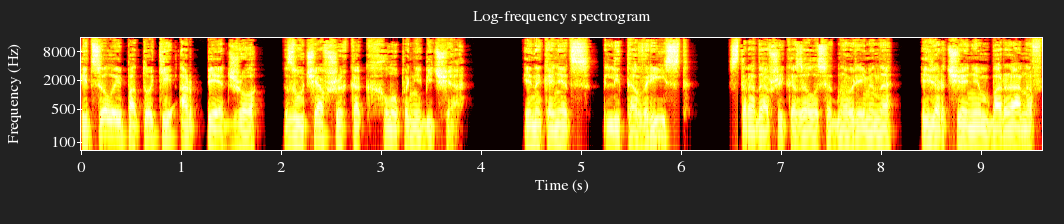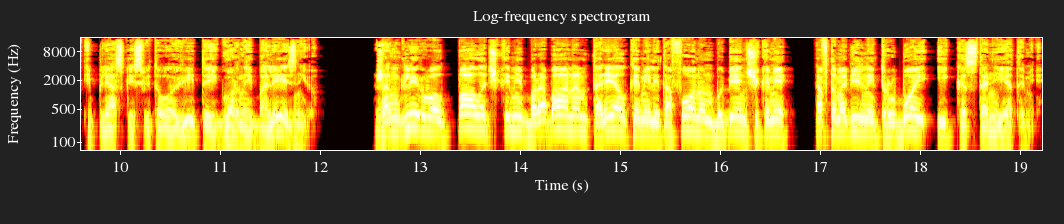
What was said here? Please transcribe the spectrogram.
и целые потоки арпеджио, звучавших как хлопанье бича. И, наконец, литаврист, страдавший, казалось, одновременно и верчением баранов, и пляской святого Вита, и горной болезнью, жонглировал палочками, барабаном, тарелками, литофоном, бубенчиками, автомобильной трубой и кастаньетами.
